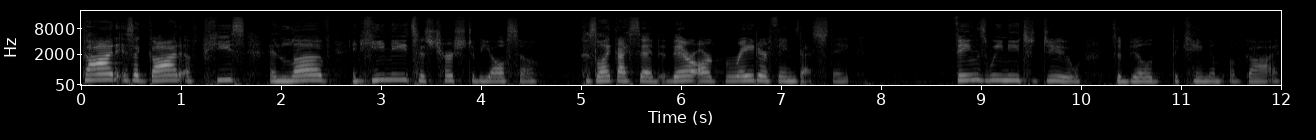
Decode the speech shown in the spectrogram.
God is a God of peace and love, and he needs his church to be also. Because, like I said, there are greater things at stake. Things we need to do to build the kingdom of God.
